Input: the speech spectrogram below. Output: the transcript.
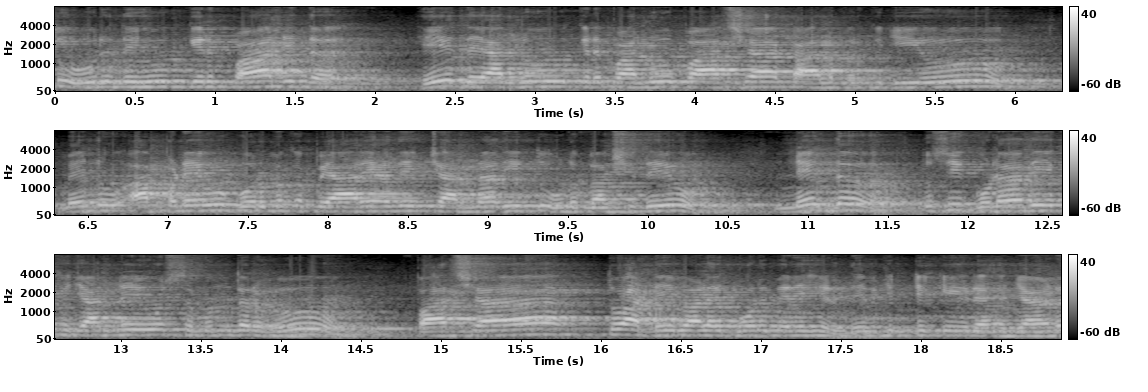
ਧੂਰ ਦੇਹੋ ਕਿਰਪਾ ਨਿਧ हे ਦਿਆਲੂ, ਕਿਰਪਾਲੂ ਪਾਤਸ਼ਾਹ ਅਕਾਲ ਪੁਰਖ ਜੀਓ, ਮੈਨੂੰ ਆਪਣੇ ਉਹ ਗੁਰਮੁਖ ਪਿਆਰਿਆਂ ਦੇ ਚਰਨਾਂ ਦੀ ਧੂੜ ਬਖਸ਼ ਦਿਓ। ਨਿਧ, ਤੁਸੀਂ ਗੁਣਾਂ ਦੇ ਖਜ਼ਾਨੇ ਹੋ ਸਮੁੰਦਰ ਹੋ। ਪਾਤਸ਼ਾਹ, ਤੁਹਾਡੇ ਵਾਲੇ ਗੁਣ ਮੇਰੇ ਹਿਰਦੇ ਵਿੱਚ ਟਿਕੇ ਰਹਿ ਜਾਣ।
